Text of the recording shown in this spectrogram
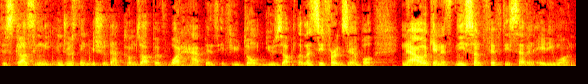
discussing the interesting issue that comes up of what happens if you don't use up. Let's see, for example, now again it's Nisan 5781.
